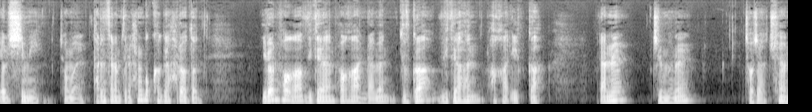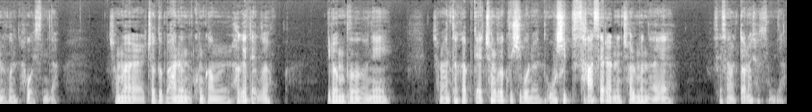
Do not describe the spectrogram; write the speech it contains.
열심히 정말 다른 사람들을 행복하게 하려던 이런 화가가 위대한 화가가 아니라면 누가 위대한 화가일까? 라는 질문을 저자 최현욱은 하고 있습니다. 정말 저도 많은 공감을 하게 되고요. 이런 분이 참 안타깝게 1995년 54세라는 젊은 나이에 세상을 떠나셨습니다.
